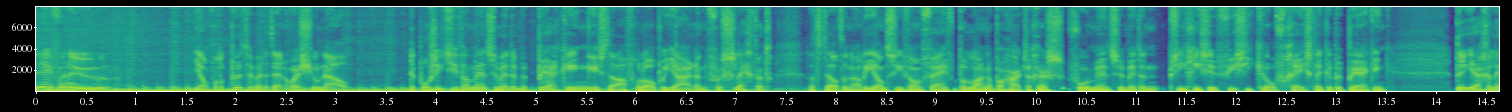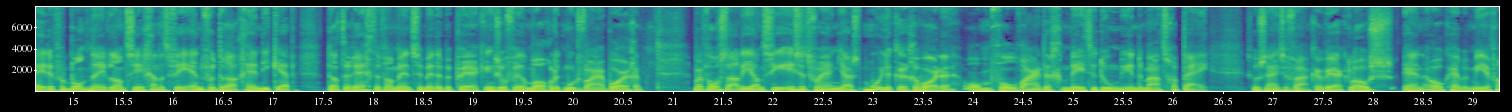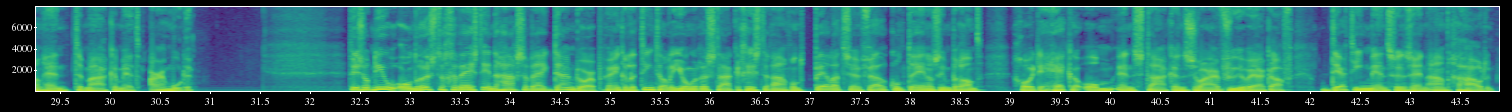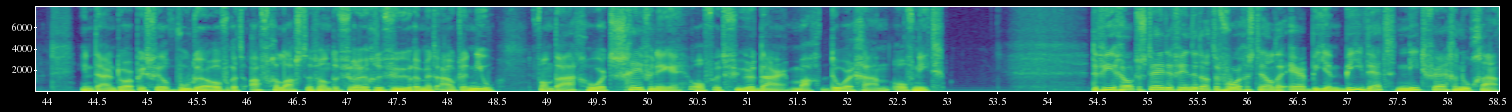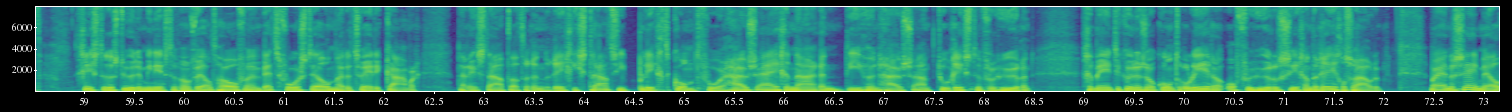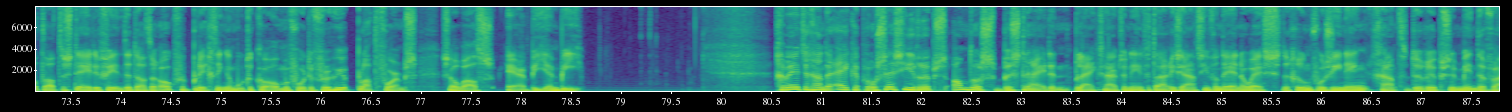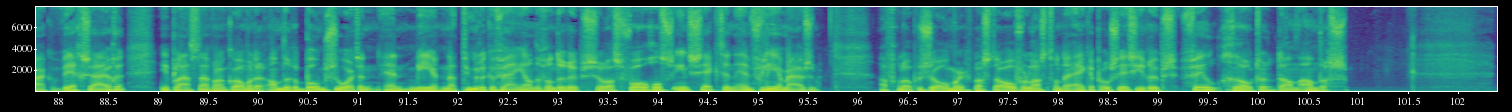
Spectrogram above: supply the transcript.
7 uur. Jan van der Putten met het NOS-journaal. De positie van mensen met een beperking is de afgelopen jaren verslechterd. Dat stelt een alliantie van vijf belangenbehartigers... voor mensen met een psychische, fysieke of geestelijke beperking. Drie jaar geleden verbond Nederland zich aan het VN-verdrag Handicap... dat de rechten van mensen met een beperking zoveel mogelijk moet waarborgen. Maar volgens de alliantie is het voor hen juist moeilijker geworden... om volwaardig mee te doen in de maatschappij. Zo zijn ze vaker werkloos en ook hebben meer van hen te maken met armoede. Het is opnieuw onrustig geweest in de Haagse wijk Duindorp. Enkele tientallen jongeren staken gisteravond pallets en vuilcontainers in brand... gooiden hekken om en staken zwaar vuurwerk af. Dertien mensen zijn aangehouden. In Duindorp is veel woede over het afgelasten van de vreugdevuren met oud en nieuw. Vandaag hoort Scheveningen of het vuur daar mag doorgaan of niet. De vier grote steden vinden dat de voorgestelde Airbnb-wet niet ver genoeg gaat. Gisteren stuurde minister van Veldhoven een wetsvoorstel naar de Tweede Kamer. Daarin staat dat er een registratieplicht komt voor huiseigenaren die hun huis aan toeristen verhuren. Gemeenten kunnen zo controleren of verhuurders zich aan de regels houden. Maar NRC meldt dat de steden vinden dat er ook verplichtingen moeten komen voor de verhuurplatforms, zoals Airbnb. Gemeenten gaan de eikenprocessierups anders bestrijden, blijkt uit een inventarisatie van de NOS. De groenvoorziening gaat de rupsen minder vaak wegzuigen. In plaats daarvan komen er andere boomsoorten en meer natuurlijke vijanden van de rups, zoals vogels, insecten en vleermuizen. Afgelopen zomer was de overlast van de eikenprocessierups veel groter dan anders.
